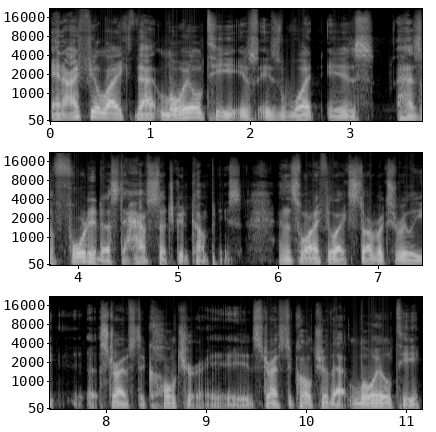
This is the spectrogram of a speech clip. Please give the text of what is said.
And I feel like that loyalty is is what is has afforded us to have such good companies. And that's why I feel like Starbucks really uh, strives to culture. It, it strives to culture that loyalty,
